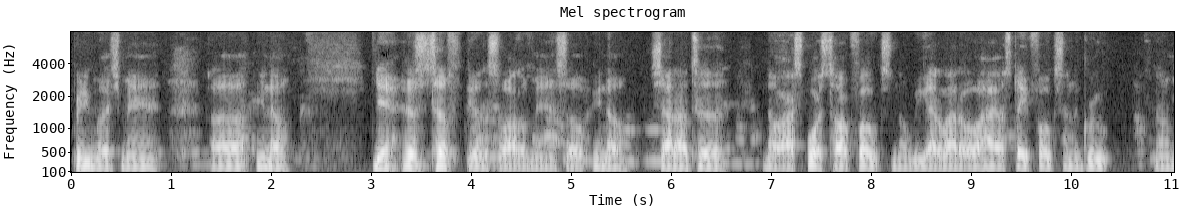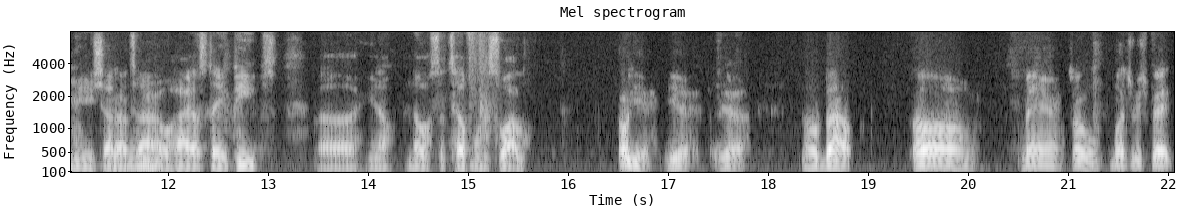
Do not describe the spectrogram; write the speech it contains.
pretty much, man. Uh, you know, yeah, it's a tough pill to swallow, man. So, you know, shout out to you know our sports talk folks. You know, we got a lot of Ohio State folks in the group. You know what I mean? Shout out to our mm-hmm. Ohio State peeps. Uh, you know, know it's a tough one to swallow. Oh yeah, yeah, yeah, no doubt. Um, man, so much respect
